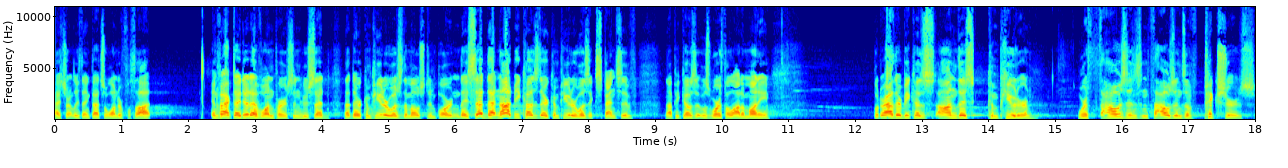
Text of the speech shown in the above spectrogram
I certainly think that's a wonderful thought. In fact, I did have one person who said that their computer was the most important. They said that not because their computer was expensive, not because it was worth a lot of money, but rather because on this computer were thousands and thousands of pictures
